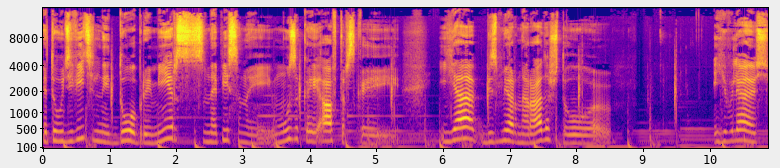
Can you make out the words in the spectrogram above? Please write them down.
Это удивительный, добрый мир с написанной музыкой авторской. И я безмерно рада, что являюсь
